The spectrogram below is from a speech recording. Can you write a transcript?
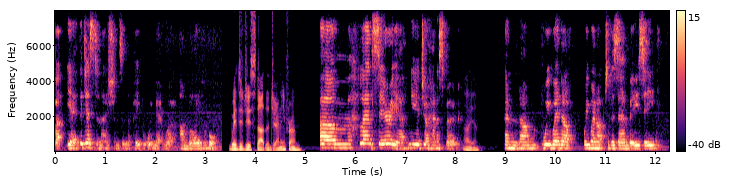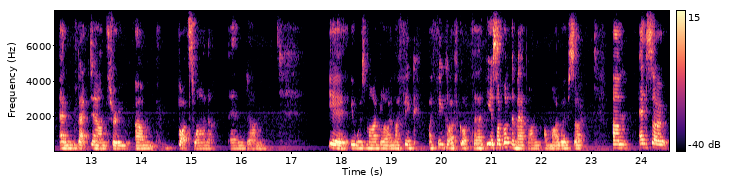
But yeah, the destinations and the people we met were unbelievable. Where did you start the journey from? Um, Lanseria, near Johannesburg. Oh yeah and um, we went up we went up to the Zambezi and back down through um, Botswana and um, yeah it was mind blowing I think I think I've got that yes I've got the map on on my website. Um, and so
